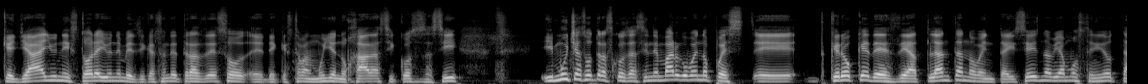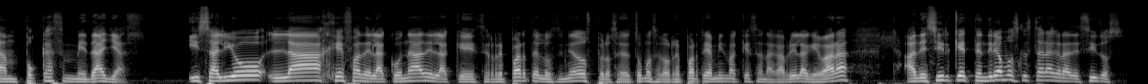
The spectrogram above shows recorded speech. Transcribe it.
que ya hay una historia y una investigación detrás de eso, eh, de que estaban muy enojadas y cosas así. Y muchas otras cosas. Sin embargo, bueno, pues eh, creo que desde Atlanta 96 no habíamos tenido tan pocas medallas. Y salió la jefa de la CONADE, la que se reparte los dineros, pero se, toma, se los reparte ella misma, que es Ana Gabriela Guevara, a decir que tendríamos que estar agradecidos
